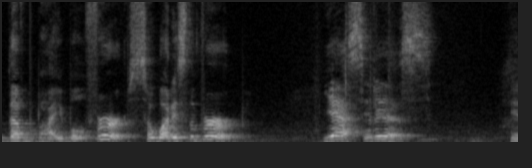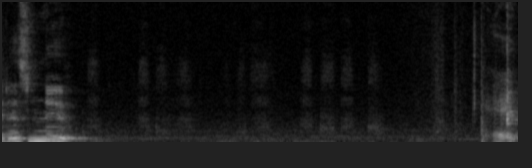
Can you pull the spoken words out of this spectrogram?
the Bible verse. So what is the verb? Yes, it is. It is knew. Okay.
